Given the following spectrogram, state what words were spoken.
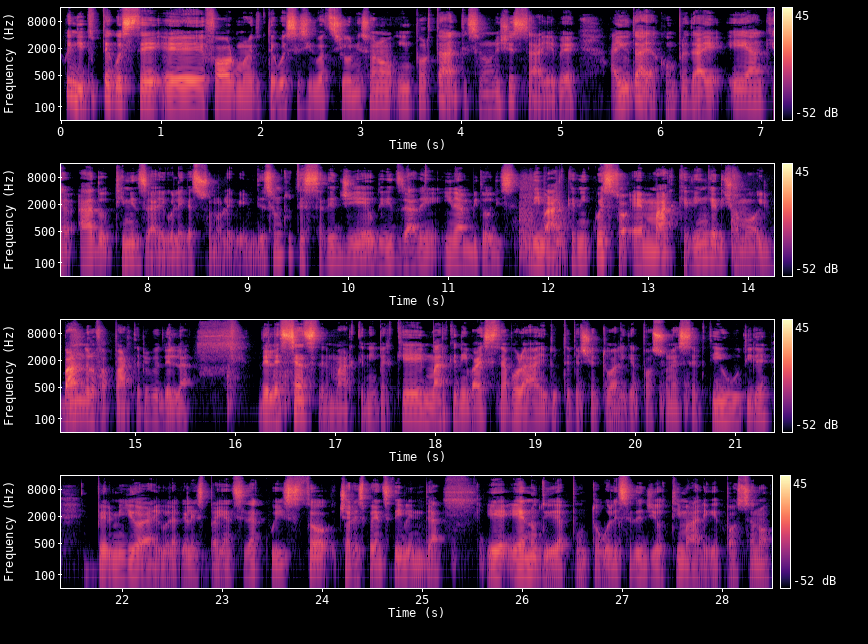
Quindi tutte queste eh, formule, tutte queste situazioni sono importanti, sono necessarie per aiutare a completare e anche ad ottimizzare quelle che sono le vendite. Sono tutte strategie utilizzate in ambito di, di marketing. Questo è marketing, diciamo il bandolo fa parte proprio della dell'essenza del marketing, perché il marketing va a estrapolare tutte le percentuali che possono esserti utili per migliorare quella che è l'esperienza di acquisto, cioè l'esperienza di vendita e, e a nutrire appunto quelle strategie ottimali che possano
